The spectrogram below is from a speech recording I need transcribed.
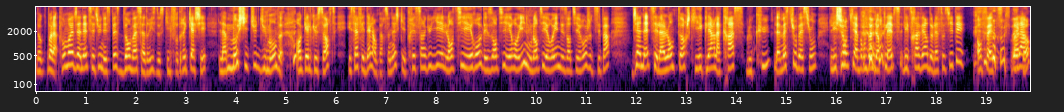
Donc voilà, pour moi, Janet, c'est une espèce d'ambassadrice de ce qu'il faudrait cacher, la mochitude du monde, en quelque sorte. Et ça fait d'elle un personnage qui est très singulier, l'anti-héros des anti-héroïnes ou l'anti-héroïne des anti-héros, je ne sais pas. Janet, c'est la lampe torche qui éclaire la crasse, le cul, la masturbation, les gens qui abandonnent leurs kleps, les travers de la société, en fait. voilà.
